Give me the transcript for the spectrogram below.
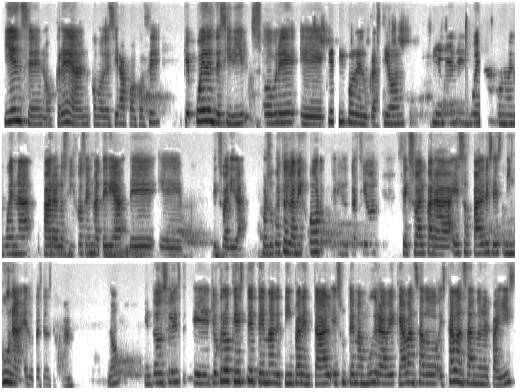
piensen o crean, como decía Juan José, que pueden decidir sobre eh, qué tipo de educación tienen, es buena o no es buena para los hijos en materia de eh, sexualidad. Por supuesto, la mejor educación sexual para esos padres es ninguna educación sexual, ¿no? Entonces, eh, yo creo que este tema del PIN parental es un tema muy grave que ha avanzado, está avanzando en el país.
